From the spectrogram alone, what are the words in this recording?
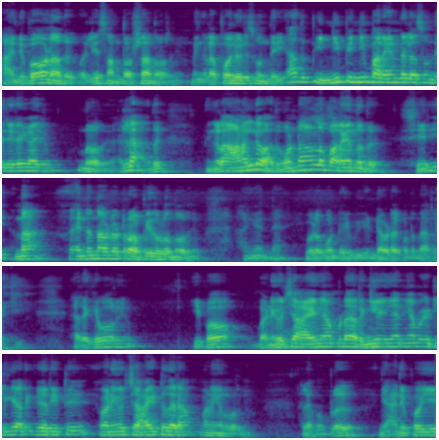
അനുഭവമാണ് അത്. വലിയ സന്തോഷമാണെന്ന് പറഞ്ഞു. നിങ്ങളെപ്പോലെ ഒരു സുന്ദരി. അത് പിന്നെയും പിന്നെയും പറയണ്ടല്ലോ സുന്ദരിയുടെ കാര്യം എന്ന് പറഞ്ഞു. അല്ല അത് നിങ്ങളാണല്ലോ. അതുകൊണ്ടാണല്ലോ പറയുന്നത്. ശരി എന്നാൽ എന്നെ ഒന്ന് അവിടെ ഡ്രോപ്പ് ചെയ്തോളൂ എന്ന് പറഞ്ഞു. അങ്ങനെ ഇവിടെ കൊണ്ടുപോയി വീണ്ടും അവിടെ കൊണ്ടുവന്ന് ഇറക്കി. ഇറക്കിയപ്പോൾ പറഞ്ഞു ഇപ്പോൾ പണിയൊരു ചായ ഞാൻ ഇവിടെ ഇറങ്ങി കഴിഞ്ഞാൽ ഞാൻ വീട്ടിലേക്ക് കയറി കയറിയിട്ട് പണിയൊരു ചായ ഇട്ട് തരാം വേണമെങ്കിൽ പറഞ്ഞു. അല്ല നമ്മൾ ഞാനിപ്പോൾ ഈ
